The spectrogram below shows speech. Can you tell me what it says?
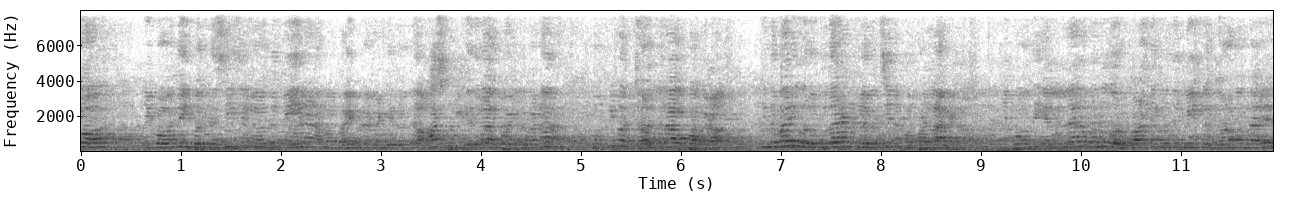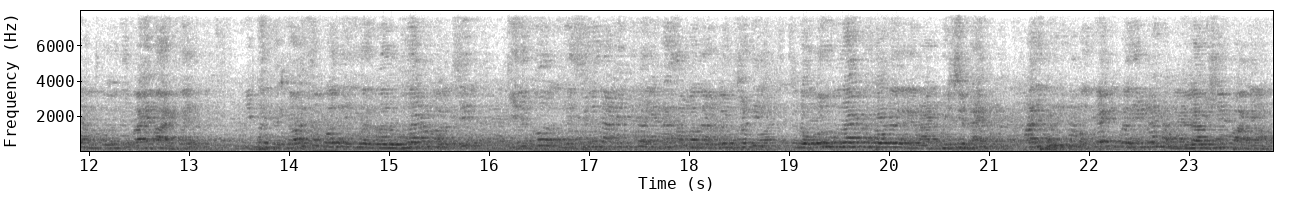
இப்போ இப்போ வந்து இப்போ இந்த சீசன்ல வந்து மெயினா நம்ம பயப்பட வேண்டியது வந்து ஹாஸ்பிட்டல் எதுக்காக போயிட்டு இருக்கோம்னா முக்கியமா ஜலத்துக்காக போகிறோம் இந்த மாதிரி ஒரு உதாரணங்களை வச்சு நம்ம பண்ணலாங்க இப்போ வந்து எல்லாரும் வந்து ஒரு குழந்தைக்கு வந்து வீட்டில் ஜுரம் வந்தாலே நமக்கு வந்து பயமா இருக்கு. இப்போ இந்த ஜுரத்தை போது இந்த ஒரு உதாரணம் வச்சு இதுக்கும் இந்த சிறுதானியத்துக்கும் என்ன சம்மந்தம் இருக்குன்னு சொல்லி இந்த ஒரு உதாரணத்தோடு நான் முடிச்சிட்டேன். அது நம்ம கேட்டு பார்த்தீங்கன்னா நம்ம எல்லா விஷயம் பார்க்கலாம்.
